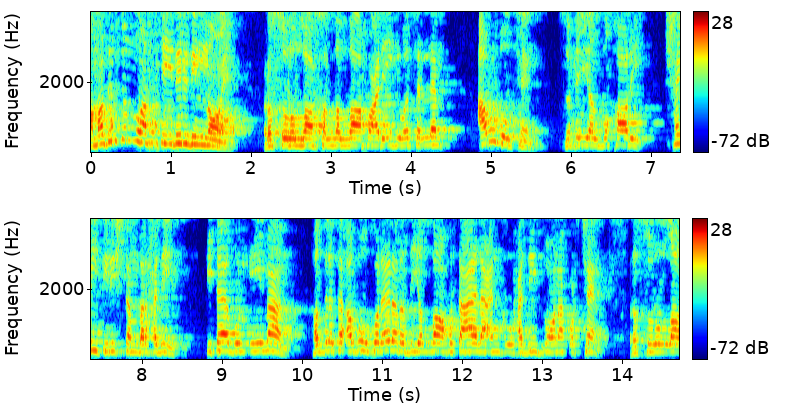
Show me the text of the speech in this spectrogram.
আমাদের জন্য আজকে ঈদের দিন নয়। রসুল্লাহ সাল্লাহ আলাইহি ওয়াসাল্লাম আরও বলছেন সহি আল বুখারী 37 নম্বর হাদিস, কিতাবুল ঈমান, হযরত আবু হুরায়রা রাদিয়াল্লাহু তাআলা আনহু হাদিস বর্ণনা করছেন। রাসূলুল্লাহ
